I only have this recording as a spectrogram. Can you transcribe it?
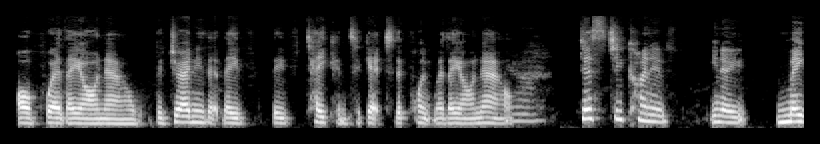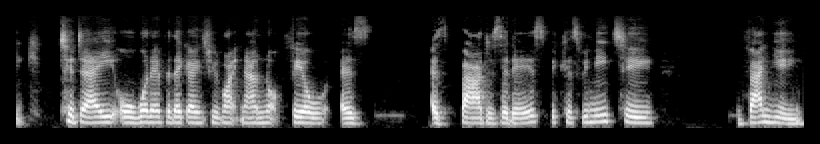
of where they are now, the journey that they've they've taken to get to the point where they are now. Yeah. Just to kind of, you know, make today or whatever they're going through right now not feel as as bad as it is because we need to value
